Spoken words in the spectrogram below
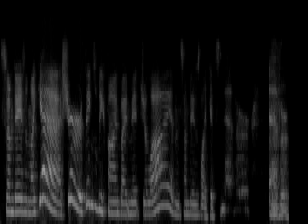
some days I'm like, yeah, sure, things will be fine by mid July, and then some days like it's never ever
